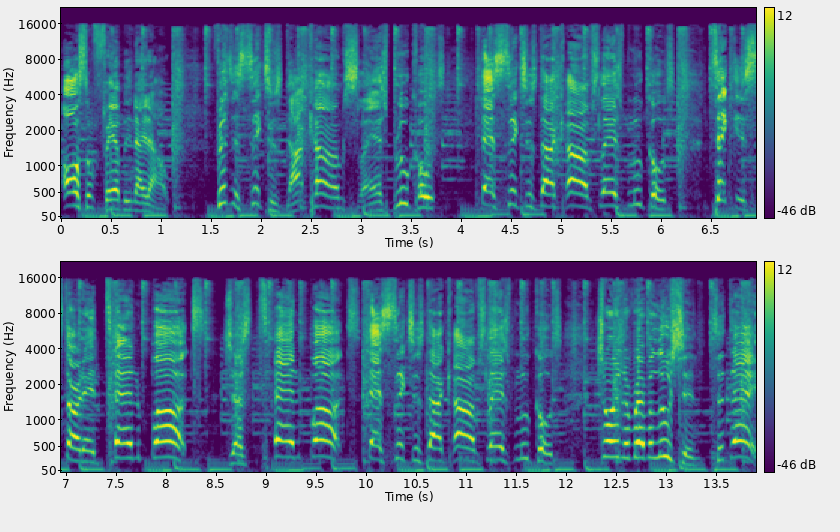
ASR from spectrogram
awesome family night out. Visit Sixers.com slash Bluecoats. That's Sixers.com slash Bluecoats. Tickets start at 10 bucks. Just 10 bucks. That's Sixers.com slash Bluecoats. Join the revolution today.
